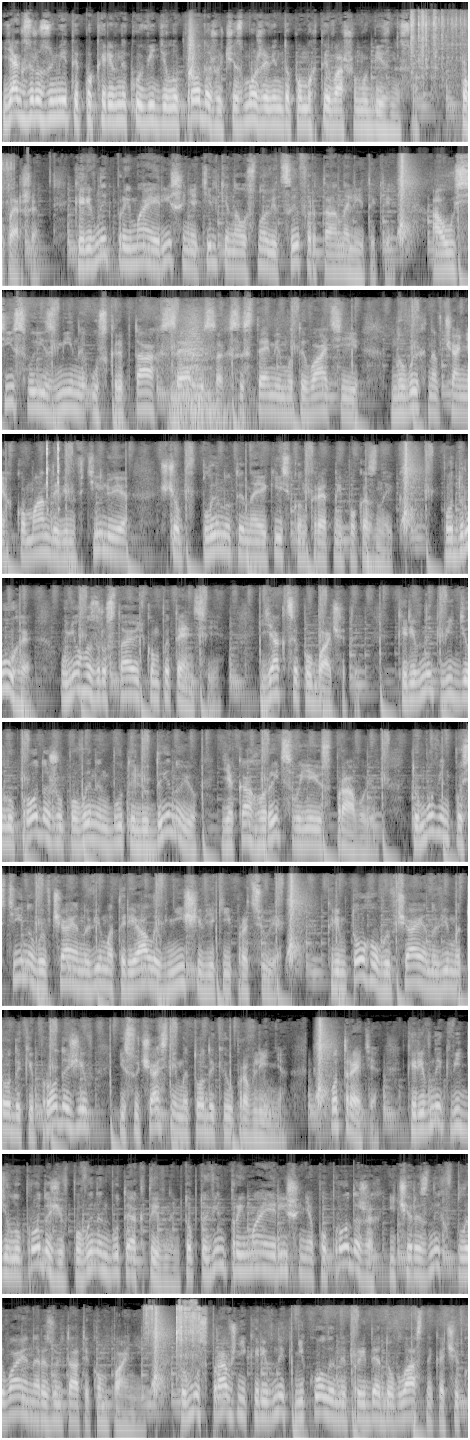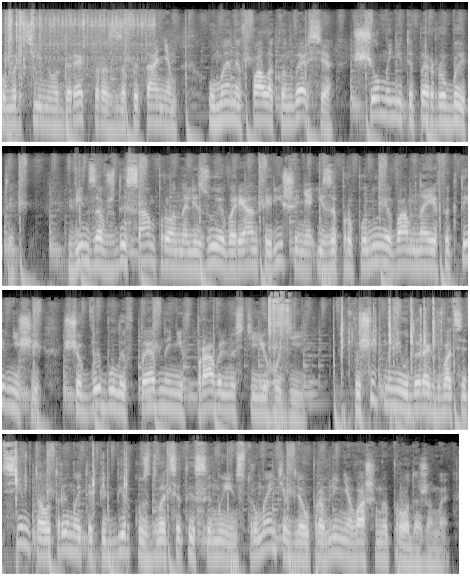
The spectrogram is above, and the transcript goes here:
Як зрозуміти по керівнику відділу продажу, чи зможе він допомогти вашому бізнесу? По-перше, керівник приймає рішення тільки на основі цифр та аналітики. А усі свої зміни у скриптах, сервісах, системі мотивації, нових навчаннях команди він втілює, щоб вплинути на якийсь конкретний показник. По-друге, у нього зростають компетенції. Як це побачити? Керівник відділу продажу повинен бути людиною, яка горить своєю справою. Тому він постійно вивчає нові матеріали в ніші, в якій працює. Крім того, вивчає нові методики продажів і сучасні методики управління. По-третє, керівник відділу продажів повинен бути активним, тобто він приймає рішення по продажах і через них впливає на результати компанії. Тому справжній керівник ніколи не прийде до власника чи комерційного директора з запитанням: у мене впала конверсія, що мені тепер робити? Він завжди сам проаналізує варіанти рішення і запропонує вам найефективніші, щоб ви були впевнені в правильності його дій. Пишіть мені у Direct 27 та отримайте підбірку з 27 інструментів для управління вашими продажами.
